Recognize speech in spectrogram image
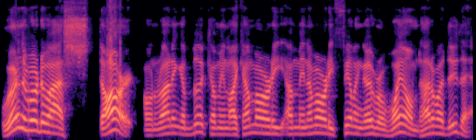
where in the world do I start on writing a book? I mean, like I'm already, I mean, I'm already feeling overwhelmed. How do I do that?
